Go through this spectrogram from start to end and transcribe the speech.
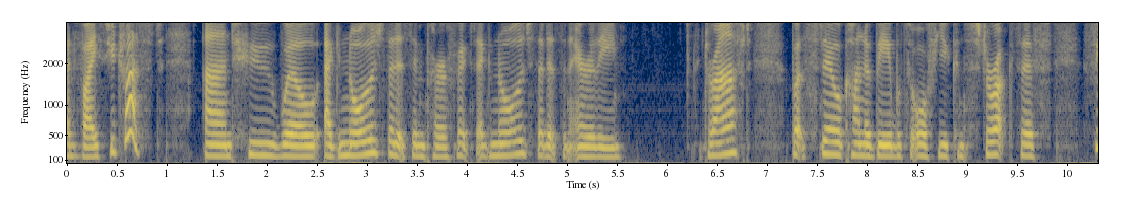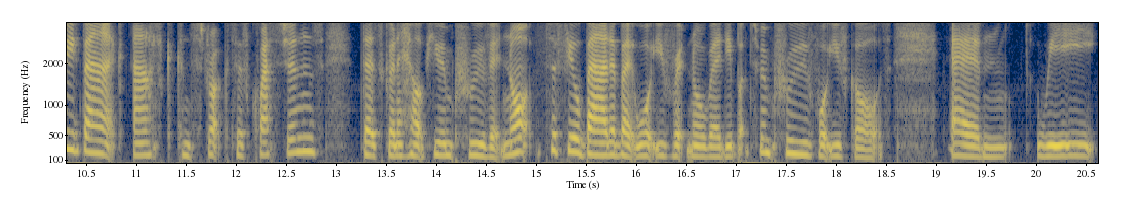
advice you trust and who will acknowledge that it's imperfect, acknowledge that it's an early draft, but still kind of be able to offer you constructive feedback, ask constructive questions that's going to help you improve it. Not to feel bad about what you've written already, but to improve what you've got. Um, we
